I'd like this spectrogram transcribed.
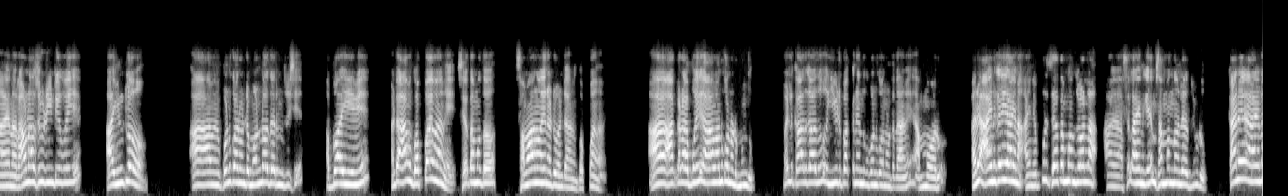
ఆయన రావణాసురుడి ఇంటికి పోయి ఆ ఇంట్లో ఆ ఆమె పండుకొని ఉంటే మండోదరిని చూసి అబ్బాయి ఏమి అంటే ఆమె గొప్ప ఆమె. ఆమె సీతమ్మతో సమానమైనటువంటి ఆమె గొప్ప ఆమె. ఆ అక్కడ పోయి ఆమె అనుకున్నాడు ముందు. మళ్ళీ కాదు కాదు ఈడి పక్కన ఎందుకు పండుకొని ఉంటది ఆమె అమ్మవారు? అని ఆయనకయ్యి ఆయన. ఆయన ఎప్పుడు సీతమ్మని చూడాల. అసలు ఆయనకి ఏం సంబంధం లేదు చూడు. కానీ ఆయన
